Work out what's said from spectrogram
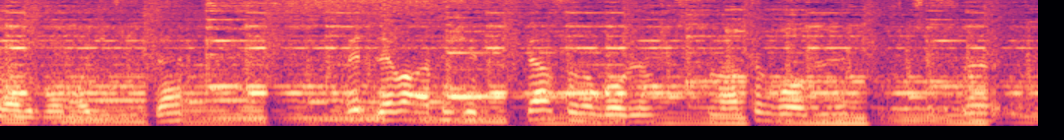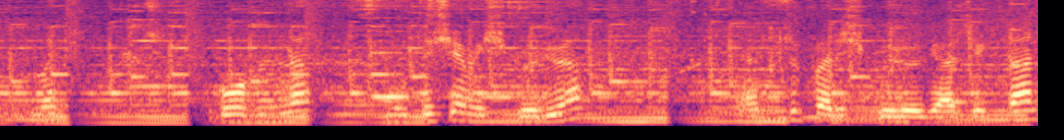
Yaradı bombacı cidden. Ve deve ateş ettikten sonra Goblin fıçısını atın. Goblin fıçısı Goblin'ler muhteşem iş görüyor. Yani süper iş görüyor gerçekten.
